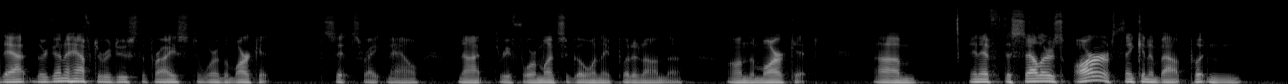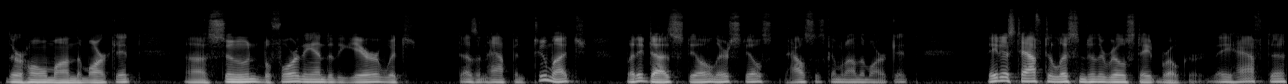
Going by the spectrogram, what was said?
that they're going to have to reduce the price to where the market sits right now, not three four months ago when they put it on the on the market. Um, and if the sellers are thinking about putting their home on the market uh, soon, before the end of the year, which doesn't happen too much, but it does still. There's still houses coming on the market. They just have to listen to the real estate broker. They have to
